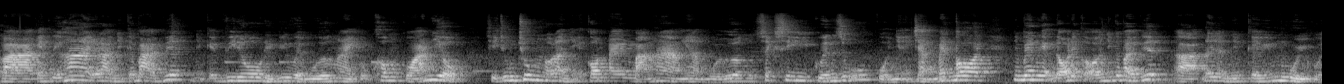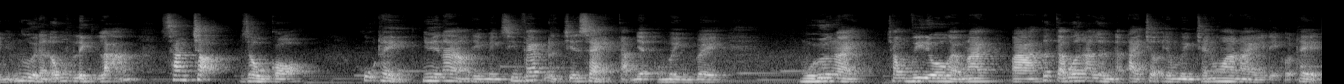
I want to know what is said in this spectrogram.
Và cái thứ hai đó là những cái bài viết, những cái video review về mùi hương này cũng không quá nhiều chỉ chung chung đó là những cái content bán hàng như là mùi hương sexy quyến rũ của những chàng bad boy. Nhưng bên cạnh đó thì có những cái bài viết à, đây là những cái mùi của những người đàn ông lịch lãm sang trọng giàu có. Cụ thể như thế nào thì mình xin phép được chia sẻ cảm nhận của mình về mùi hương này trong video ngày hôm nay. Và rất cảm ơn Alan đã tài trợ cho mình chai hoa này để có thể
